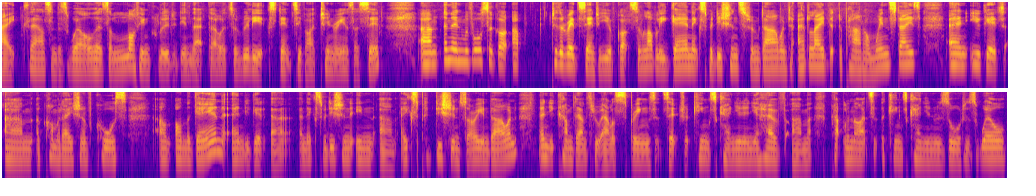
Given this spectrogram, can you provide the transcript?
8,000 as well. There's a lot included in that though. It's a really extensive itinerary, as I said. Um, and then we've also got up to the Red Centre, you've got some lovely Ghan expeditions from Darwin to Adelaide that depart on Wednesdays, and you get um, accommodation, of course, on, on, the Ghan, and you get uh, an expedition in um, expedition, sorry, in Darwin, and you come down through Alice Springs, etc., Kings Canyon, and you have um, a couple of nights at the Kings Canyon Resort as well.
